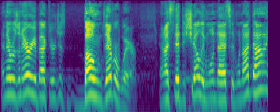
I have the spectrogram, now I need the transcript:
And there was an area back there, just bones everywhere. And I said to Shelley one day, I said, when I die,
